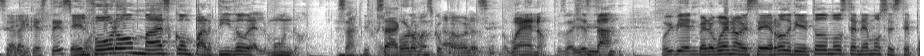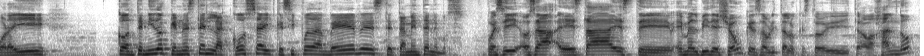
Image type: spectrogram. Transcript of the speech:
Sí. Para que estés El contento. foro más compartido del mundo. Exacto. Exacto. El foro más compartido Ahora del sí. mundo. Bueno, pues ahí está. Muy bien. Pero bueno, este, Rodri, de todos modos tenemos este por ahí contenido que no esté en la cosa y que sí puedan ver, este, también tenemos. Pues sí, o sea, está este MLB The Show, que es ahorita lo que estoy trabajando.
